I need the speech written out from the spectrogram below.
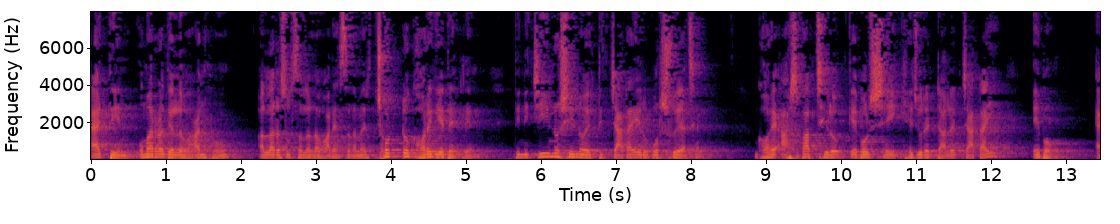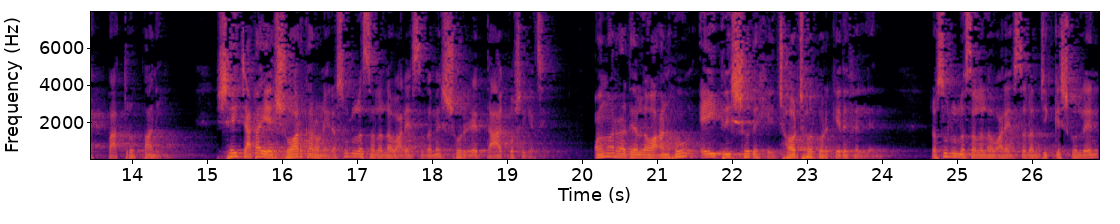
একদিন উমার রাদিয়াল্লাহ আনহু আল্লাহ রসুল সাল্লাহ আলাইসাল্লামের ছোট্ট ঘরে গিয়ে দেখলেন, তিনি জীর্ণ শীর্ণ একটি চাটাইয়ের উপর শুয়ে আছেন। ঘরে আসবাব ছিল কেবল সেই খেজুরের ডালের চাটাই এবং এক পাত্র পানি। সেই চাটাইয়ে শোয়ার কারণে রাসুল্লাহ সাল্লাহ আলাইসাল্লামের শরীরে দাগ বসে গেছে। অমর রাজিয়াল্লাহ আনহু এই দৃশ্য দেখে ঝরঝর করে কেঁদে ফেললেন। রসুল্লাহ সাল্লাহ আলাইসাল্লাম জিজ্ঞেস করলেন,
